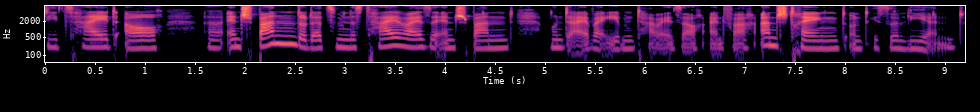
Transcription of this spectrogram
die Zeit auch äh, entspannend oder zumindest teilweise entspannt und aber eben teilweise auch einfach anstrengend und isolierend.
